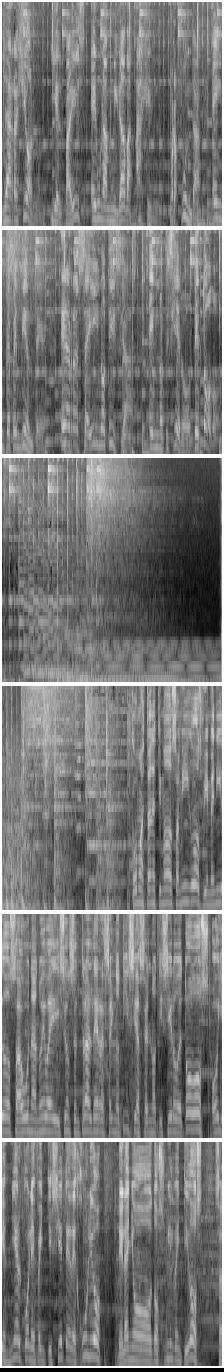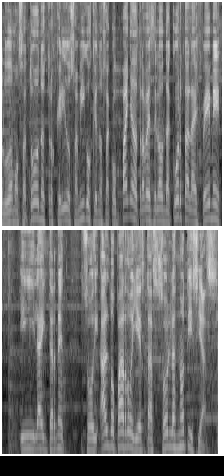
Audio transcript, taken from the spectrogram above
La región y el país en una mirada ágil, profunda e independiente. RCI Noticias, el noticiero de todos. ¿Cómo están estimados amigos? Bienvenidos a una nueva edición central de R6 Noticias, el noticiero de todos. Hoy es miércoles 27 de julio del año 2022. Saludamos a todos nuestros queridos amigos que nos acompañan a través de la onda corta, la FM y la internet. Soy Aldo Pardo y estas son las noticias.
